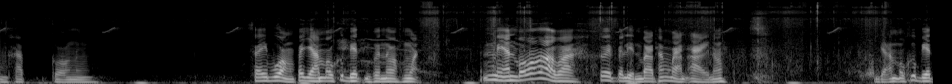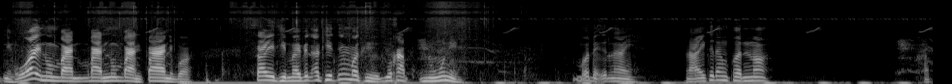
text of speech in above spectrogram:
นะครับกองหนึ่งใส่บ่วงพยายามเอาคือเบ็ดนี่เพิ่นเนาะห่วยมันแมนบ่ว่าเคยไปเล่นบานทั้งบานอายเนาะ ยามเอาคือเบ็ดนี่โอ้ยนุ่มบานบานนุ่มบานปลานี่บ่ใส่ที่มไม่เป็นอาทิตย์ยังบ่ถืออยู่ครับหนูนี่บ่ได้อื่นอะไรหลายคือทั้งเพิ่นเนาะครับ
